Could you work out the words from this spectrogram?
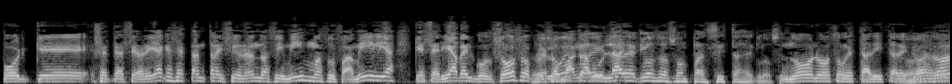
porque se te aseguraría que se están traicionando a sí mismos, a su familia, que sería vergonzoso, Pero que los van a burlar. de closet o son pancistas de closet. No, no, son estadistas de No, closet. no,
